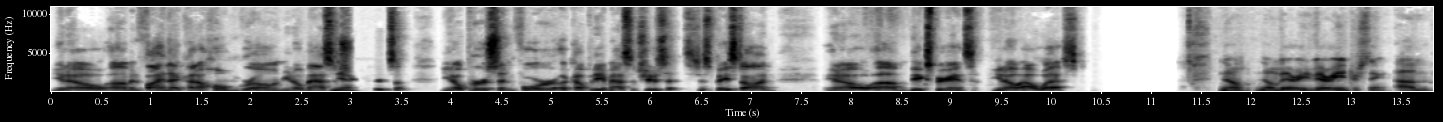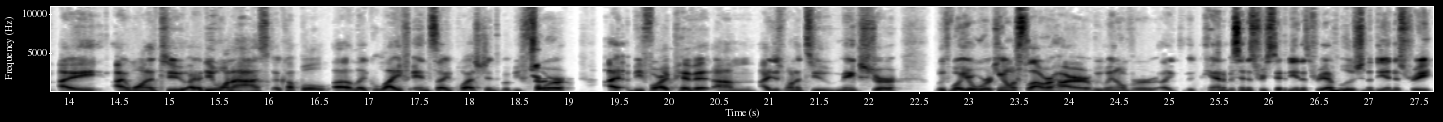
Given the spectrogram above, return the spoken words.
you know um, and find that kind of homegrown you know massachusetts yeah. You know person for a company in massachusetts just based on you know um, the experience you know out west no no very very interesting um, i i wanted to i do want to ask a couple uh, like life insight questions but before sure. i before i pivot um, i just wanted to make sure with what you're working on with FlowerHire we went over like the cannabis industry state of the industry mm-hmm. evolution of the industry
